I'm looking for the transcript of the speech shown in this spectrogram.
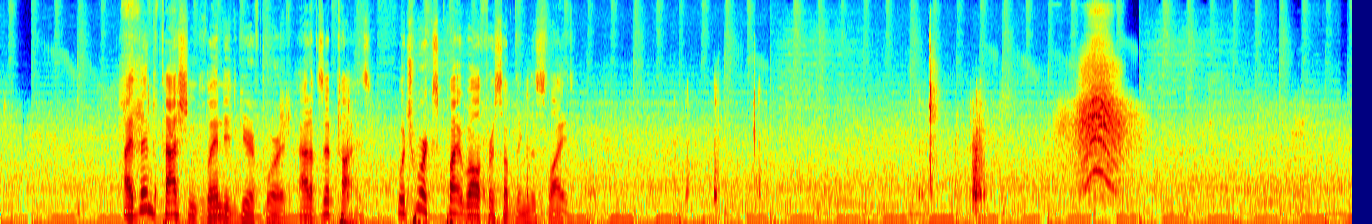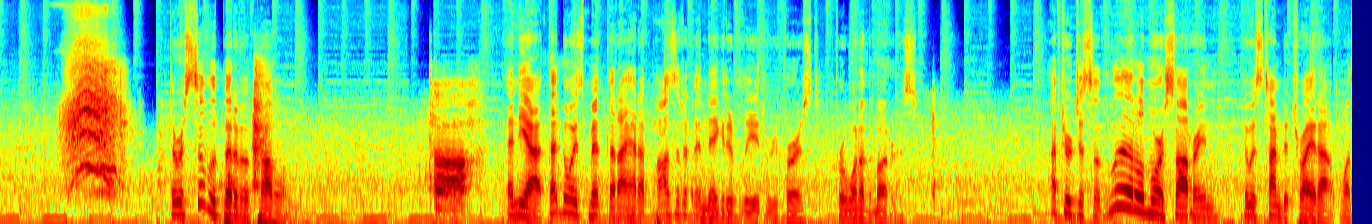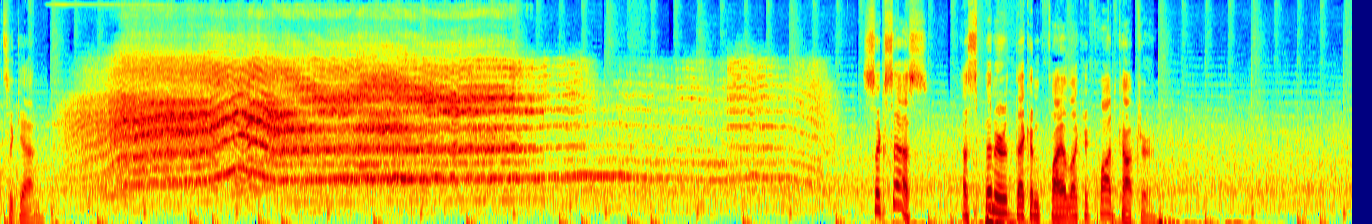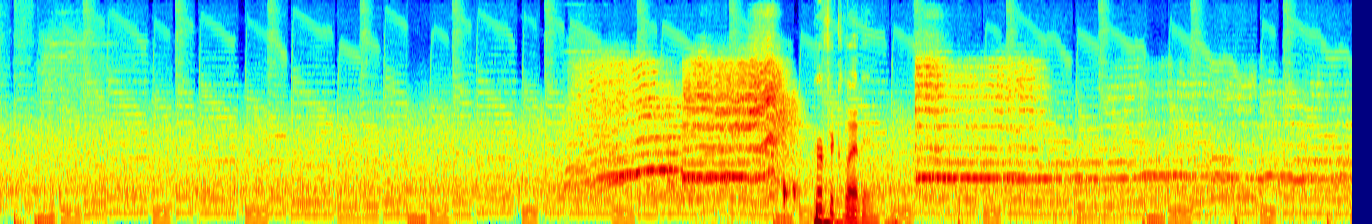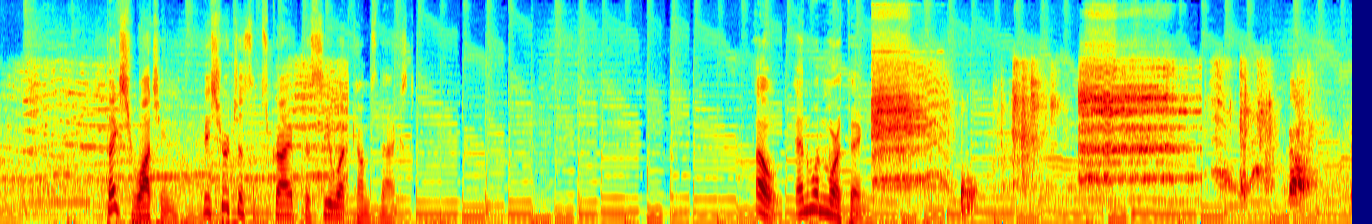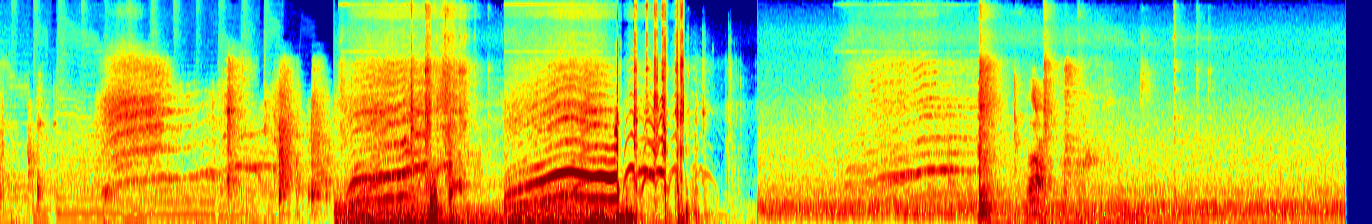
I then fashioned landing gear for it out of zip ties, which works quite well for something this light. There was still a bit of a problem. Oh, And yeah, that noise meant that I had a positive and negative lead reversed for one of the motors. After just a little more soldering, it was time to try it out once again. Success! A spinner that can fly like a quadcopter. Perfect landing. Thanks for watching. Be sure to subscribe to see what comes next. Oh, and one more thing.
